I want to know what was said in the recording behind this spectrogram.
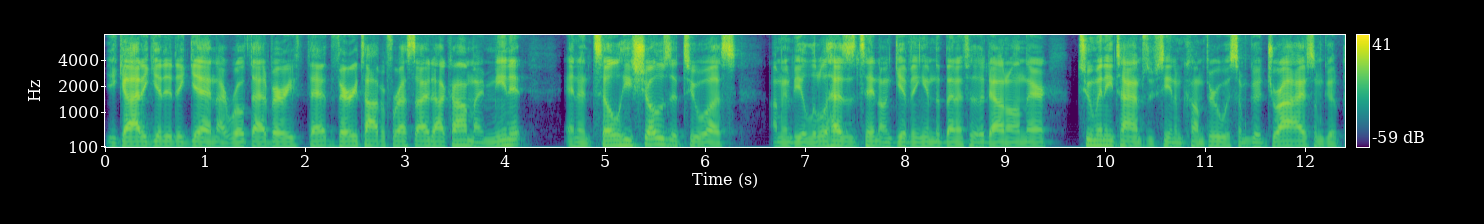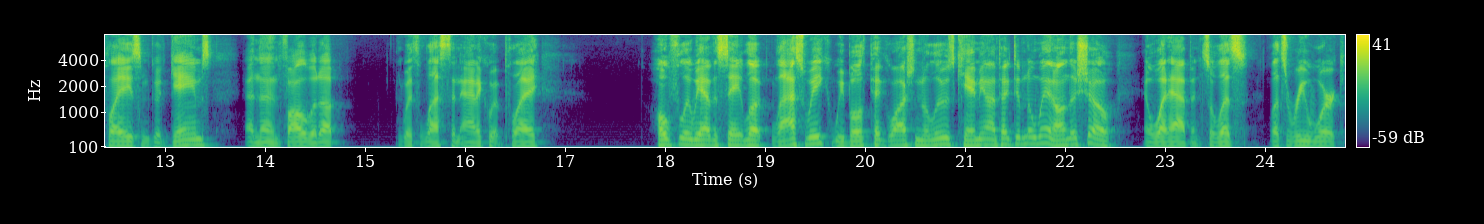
You got to get it again. I wrote that very that very topic for SI.com. I mean it. And until he shows it to us, I'm going to be a little hesitant on giving him the benefit of the doubt on there. Too many times we've seen him come through with some good drives, some good plays, some good games, and then follow it up with less than adequate play. Hopefully, we have the same look. Last week, we both picked Washington to lose. Camion picked him to win on the show, and what happened? So let's let's rework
